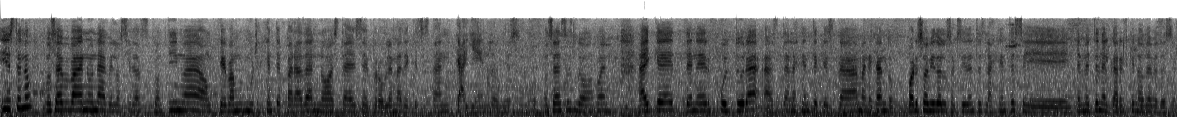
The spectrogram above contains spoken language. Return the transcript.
y este no, o sea, va en una velocidad continua, aunque vamos mucha gente parada, no está ese problema de que se están cayendo y eso. O sea, eso es lo bueno. Hay que tener cultura hasta la gente que está manejando. Por eso ha habido los accidentes, la gente se mete en el carril que no debe de ser.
